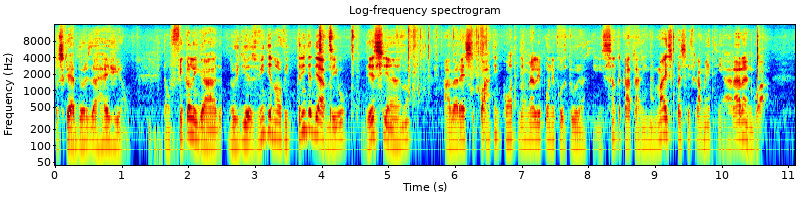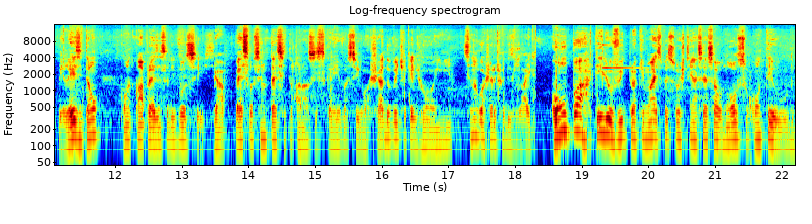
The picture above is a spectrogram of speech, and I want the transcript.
os criadores da região. Então, fica ligado, nos dias 29 e 30 de abril desse ano, haverá esse quarto encontro de meliponicultura em Santa Catarina, mais especificamente em Araranguá. Beleza? Então, conto com a presença de vocês. Já peço se você não está inscrito no canal, se inscreva. Se gostar do vídeo, aquele joinha. Se não gostar, deixa o dislike. Compartilhe o vídeo para que mais pessoas tenham acesso ao nosso conteúdo.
